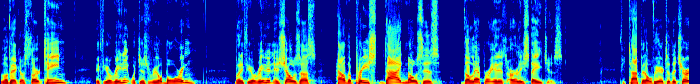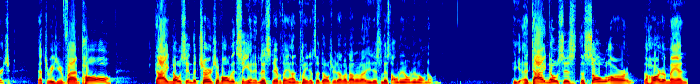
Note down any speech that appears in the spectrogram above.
Leviticus 13, if you read it, which is real boring, but if you read it, it shows us how the priest diagnoses the leper in its early stages. If you type it over here to the church, that's the reason you find Paul diagnosing the church of all its sin. It lists everything uncleanness, adultery, da, da, da, da, He just lists on and on and on and on. He uh, diagnoses the soul or the heart of man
